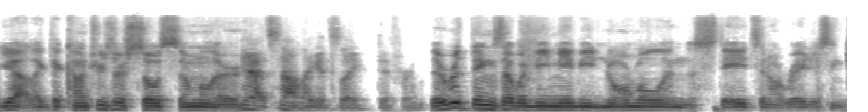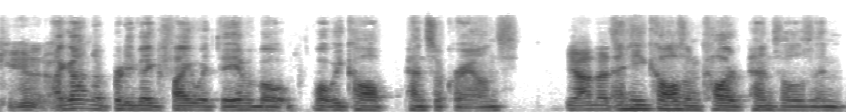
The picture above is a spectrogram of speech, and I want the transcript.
Yeah, like the countries are so similar. Yeah, it's not like it's like different. There were things that would be maybe normal in the states and outrageous in Canada. I got in a pretty big fight with Dave about what we call pencil crayons, Yeah, that's and he calls them colored pencils, and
